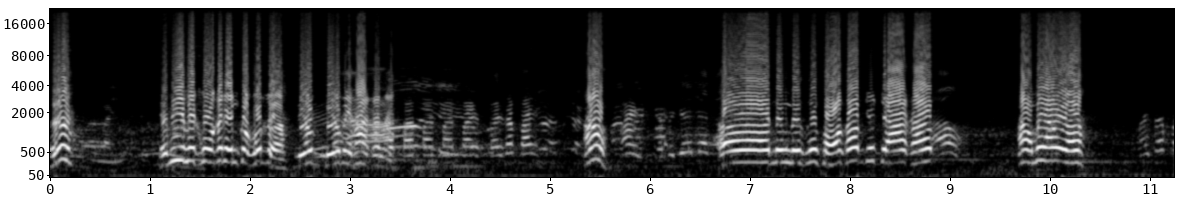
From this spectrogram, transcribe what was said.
เออ เดี๋ยวพี่ไม่กลัวกระเด็นตกรถเหรอเดี๋ยวเดี๋ยวไม่ฆ่ากันอะไปไปไปไปไปถ้าไปเอ้าไปอย่าไปเยอะเรื่องเออหนึ่งหนึ่งศูนย์สองครับยุทธยาครับ เอาเอ้าไม่เอาเหรอไปถ้าไป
